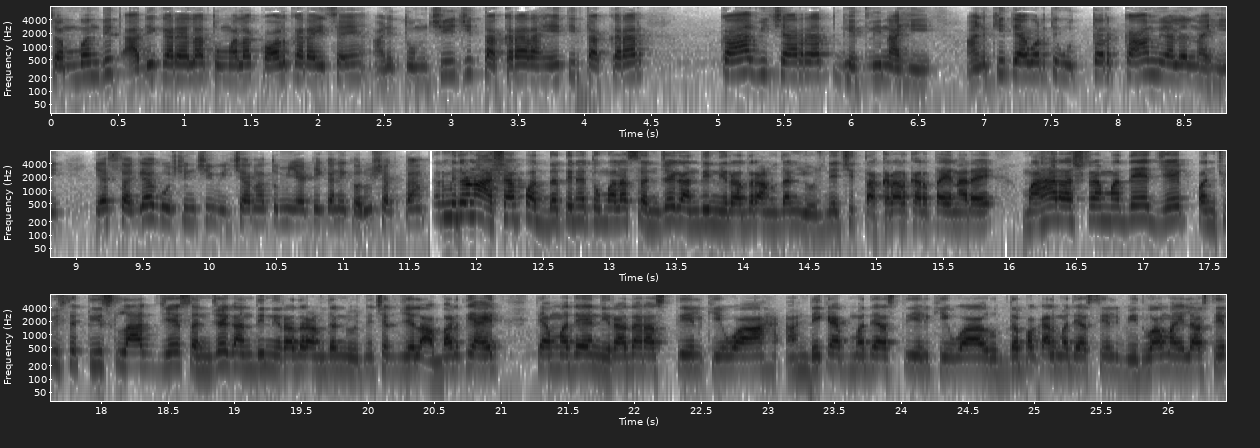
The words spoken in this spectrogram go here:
संबंधित अधिकाऱ्याला तुम्हाला कॉल करायचा आहे आणि तुमची जी तक्रार आहे ती तक्रार का विचारात घेतली नाही? आणखी त्यावरती उत्तर का मिळालं नाही या सगळ्या गोष्टींची विचारणा तुम्ही या ठिकाणी करू शकता. तर मित्रांनो अशा पद्धतीने तुम्हाला संजय गांधी निराधार अनुदान योजनेची तक्रार करता येणार आहे. महाराष्ट्रामध्ये जे पंचवीस ते तीस लाख जे संजय गांधी निराधार अनुदान योजनेचे जे लाभार्थी आहेत त्यामध्ये निराधार असतील किंवा हँडिकॅपमध्ये असतील किंवा वृद्धपकालमध्ये असतील विधवा महिला असतील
